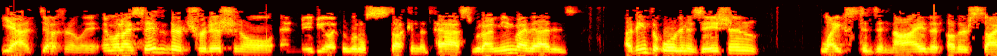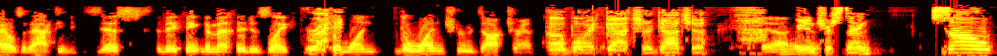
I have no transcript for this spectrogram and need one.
Yeah, definitely. And when I say that they're traditional and maybe like a little stuck in the past, what I mean by that is I think the organization likes to deny that other styles of acting exist. They think the method is like Right. the one the one true doctrine. Oh boy, gotcha, gotcha. Yeah. Very interesting. So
